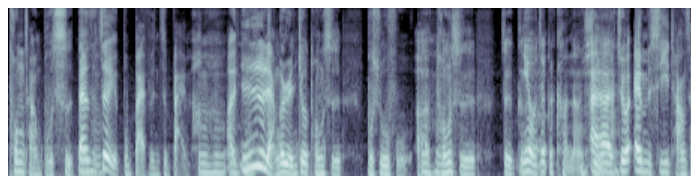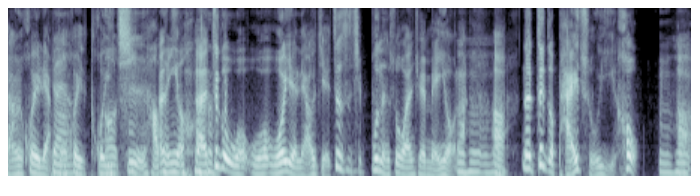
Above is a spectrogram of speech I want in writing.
通常不是，但是这也不百分之百嘛。啊，因为两个人就同时不舒服啊，同时。这个也有这个可能性，呃，就 MC 常常会两个会会一起，是好朋友。呃，这个我我我也了解，这是不能说完全没有了啊。那这个排除以后，嗯啊，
